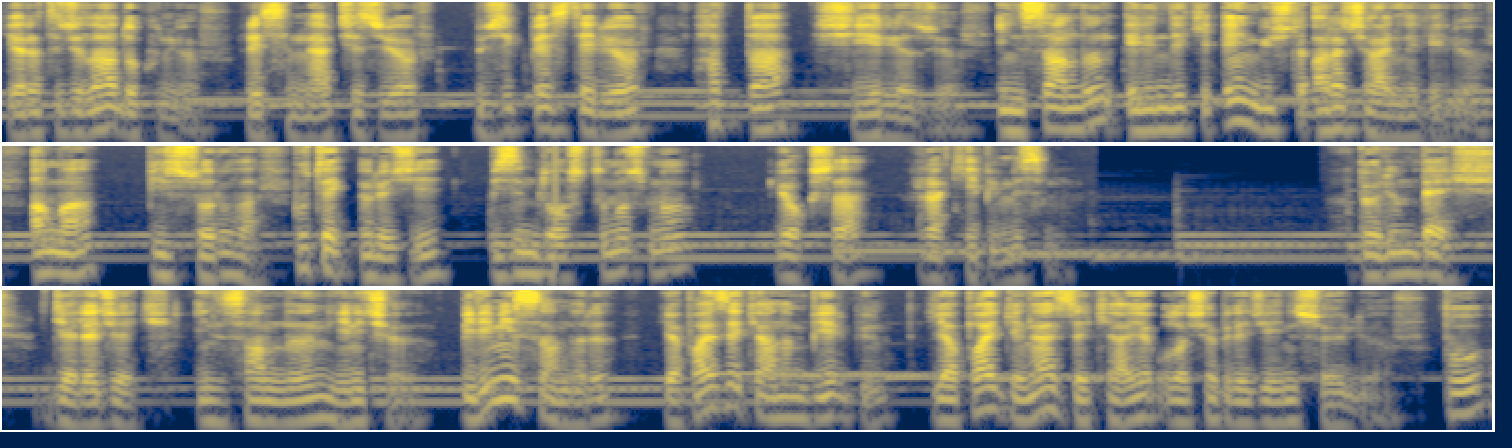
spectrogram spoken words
yaratıcılığa dokunuyor. Resimler çiziyor, müzik besteliyor, hatta şiir yazıyor. İnsanlığın elindeki en güçlü araç haline geliyor. Ama bir soru var. Bu teknoloji bizim dostumuz mu yoksa rakibimiz mi? Bölüm 5. Gelecek. İnsanlığın yeni çağı. Bilim insanları yapay zekanın bir gün yapay genel zekaya ulaşabileceğini söylüyor. Bu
